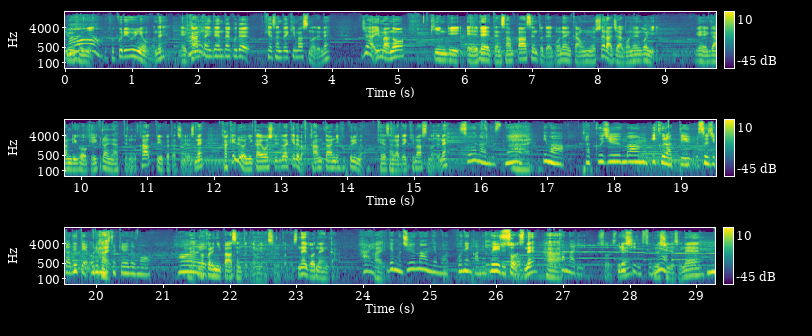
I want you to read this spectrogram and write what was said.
いうふうにわあ。複利運用もね、えーはい。簡単に電卓で計算できますのでね、じゃあ今の金利、えー、0.3%で5年間運用したらじゃあ5年後に、えー元利合計いくらになっているのかっていう形でですね。かけるを2回押していただければ簡単に複利の計算ができますのでね。そうなんですね、はい。今110万いくらっていう数字が出ておりましたけれども。はい、はい。まあ、これ2%で運用するとですね5年間。はい。はい。でも10万でも5年間で増えるとそうですね。はい。かなり。嬉しいですよね。嬉しいですね。うん。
